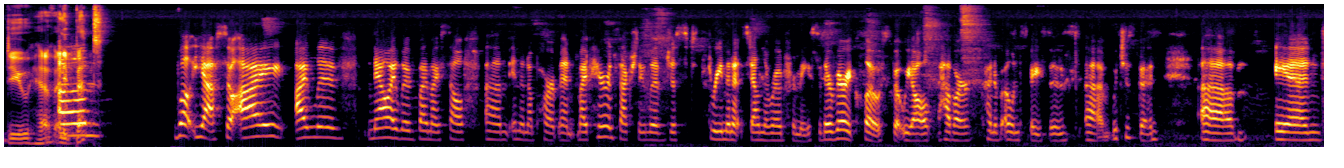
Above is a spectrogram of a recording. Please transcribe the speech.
Do you have any Um, pet? well, yeah, so I I live now I live by myself um, in an apartment. My parents actually live just three minutes down the road from me, so they're very close, but we all have our kind of own spaces, um, which is good. Um, and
